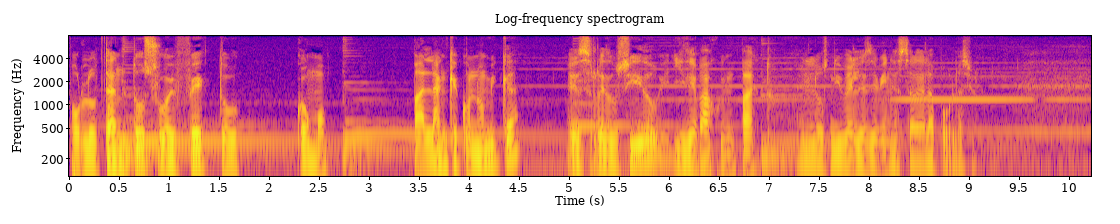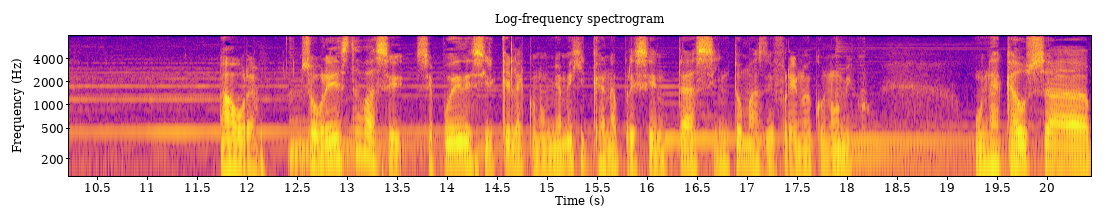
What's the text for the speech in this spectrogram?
Por lo tanto, su efecto como palanca económica es reducido y de bajo impacto en los niveles de bienestar de la población. Ahora, sobre esta base se puede decir que la economía mexicana presenta síntomas de freno económico. Una causa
